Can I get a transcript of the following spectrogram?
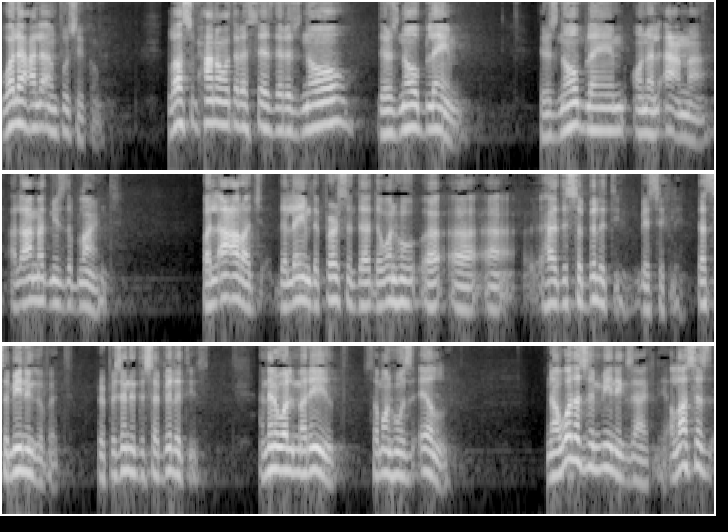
ولا على أنفسكم Allah subhanahu wa ta'ala says there is no, there is no blame. There is no blame on al-a'ma. Al-a'ma means the blind. Al-a'raj, the lame, the person, the, the one who uh, uh, uh, has disability, basically. That's the meaning of it. Representing disabilities. And then wal-marid, someone who is ill. Now what does it mean exactly? Allah says,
